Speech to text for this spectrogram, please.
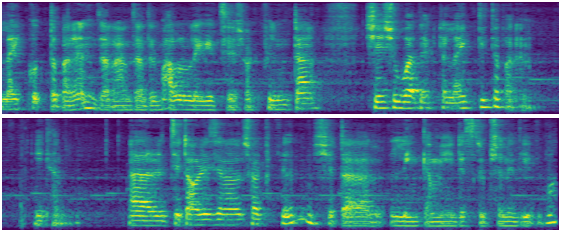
লাইক করতে পারেন, যারা, যাদের ভালো লেগেছে শর্ট ফিল্মটা সেই সুবাদে একটা লাইক দিতে পারেন এখানে। আর যেটা অরিজিনাল শর্ট ফিল্ম সেটা লিঙ্ক আমি ডিসক্রিপশনে দিয়ে দেবো।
